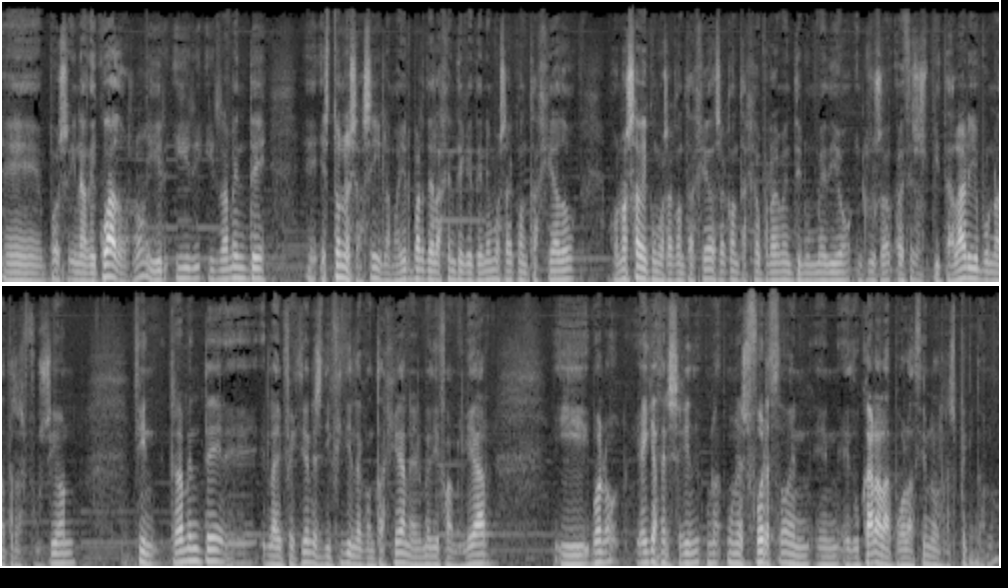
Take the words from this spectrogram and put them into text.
eh, pues inadecuados, ¿no? y, realmente eh, esto no es así. La mayor parte de la gente que tenemos se ha contagiado o no sabe cómo se ha contagiado, se ha contagiado probablemente en un medio, incluso a veces hospitalario, por una transfusión. En fin, realmente eh, la infección es difícil de contagiar en el medio familiar y bueno, hay que hacer un esfuerzo en, educar a la población al respecto, ¿no?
